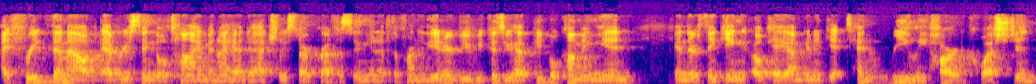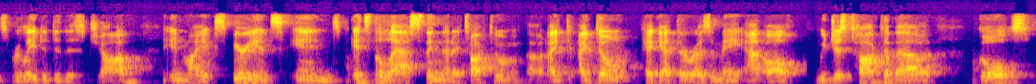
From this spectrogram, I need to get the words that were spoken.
I freak them out every single time. And I had to actually start prefacing it at the front of the interview because you have people coming in and they're thinking, okay, I'm going to get 10 really hard questions related to this job in my experience. And it's the last thing that I talk to them about. I, I don't pick at their resume at all. We just talk about goals,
